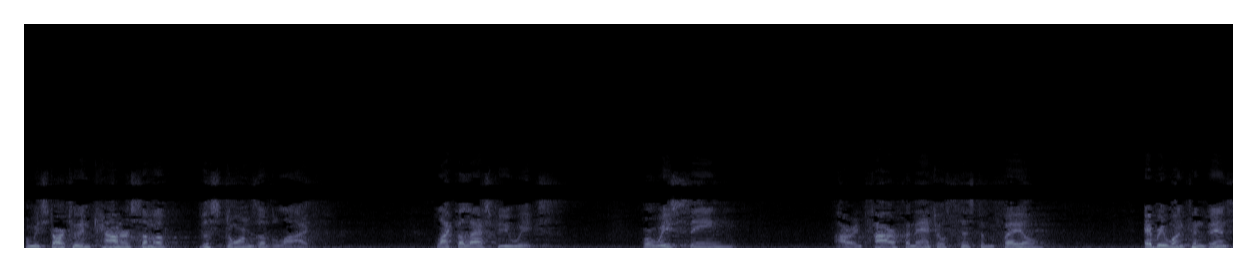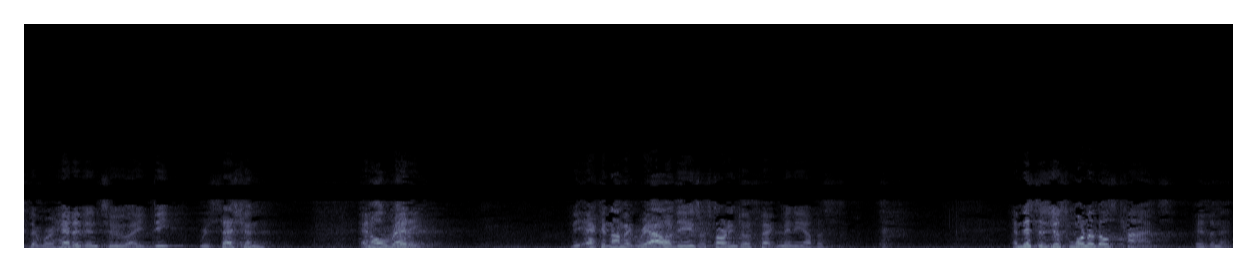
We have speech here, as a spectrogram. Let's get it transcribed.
when we start to encounter some of the storms of life, like the last few weeks, where we've seen our entire financial system fail, everyone convinced that we're headed into a deep recession, and already the economic realities are starting to affect many of us. And this is just one of those times, isn't it,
